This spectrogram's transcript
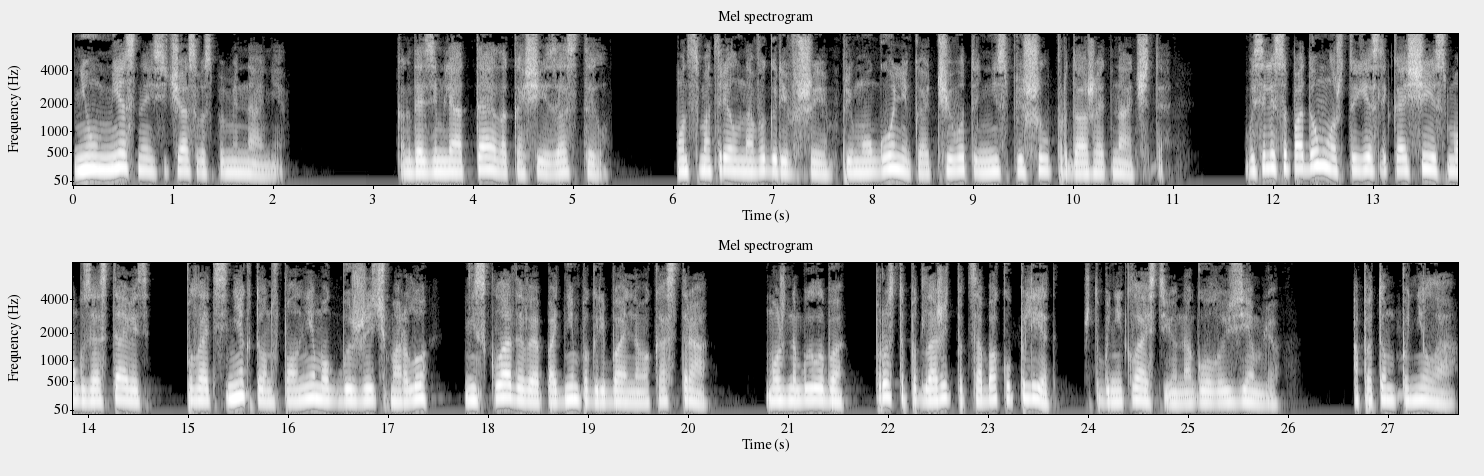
неуместное сейчас воспоминание. Когда земля оттаяла, Кощей застыл. Он смотрел на выгоревший прямоугольник и от чего-то не спешил продолжать начатое. Василиса подумала, что если Кощей смог заставить пылать снег, то он вполне мог бы сжечь Марло, не складывая под ним погребального костра. Можно было бы просто подложить под собаку плед, чтобы не класть ее на голую землю. А потом поняла.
